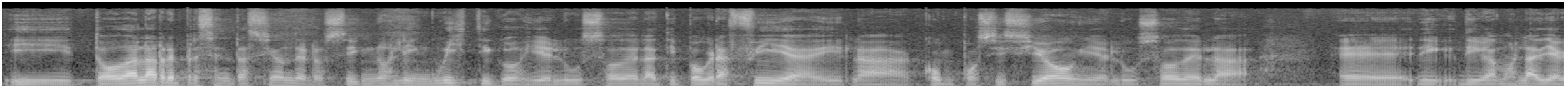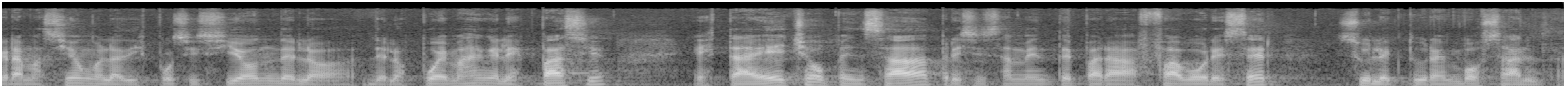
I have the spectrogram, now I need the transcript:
y toda la representación de los signos lingüísticos y el uso de la tipografía y la composición y el uso de la, eh, digamos, la diagramación o la disposición de, los poemas en el espacio está hecho o pensada precisamente para favorecer su lectura en voz alta.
